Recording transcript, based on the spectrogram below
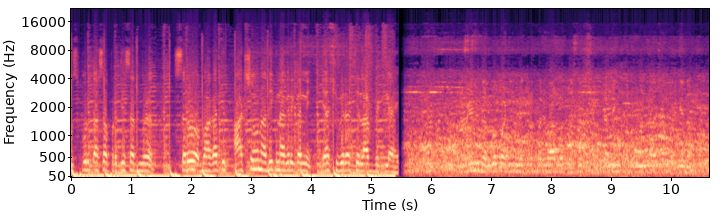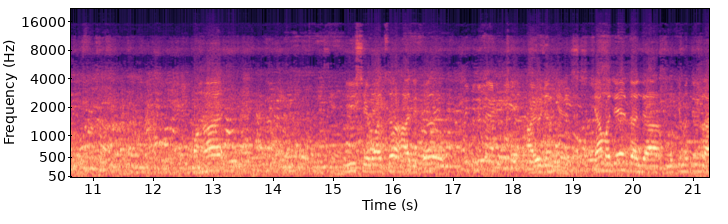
उत्स्फूर्त असा प्रतिसाद मिळत सर्व भागातील आठशेहून अधिक नागरिकांनी या शिबिराचे लाभ घेतले आहे प्रवीण गंगो पाटील मित्र परिवार व तसेच शंकरलिंग तरुण मंडळाच्या वतीनं महा ई सेवाचं आज इथं आयोजन केलं. यामध्ये मुख्यमंत्री ला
